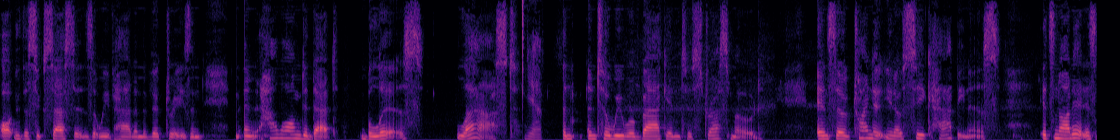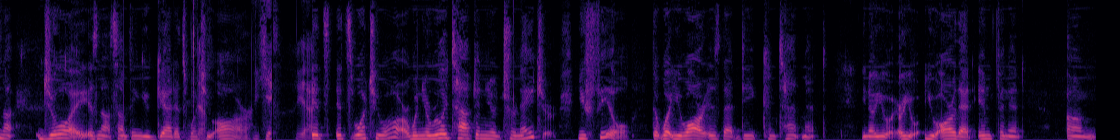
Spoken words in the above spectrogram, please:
all the successes that we've had and the victories and, and how long did that bliss last Yeah. Un, until we were back into stress mode. And so trying to, you know, seek happiness, it's not it. It's not, joy is not something you get. It's what No. you are Yeah. Yeah. it's it's what you are when you're really tapped into your true nature you feel that what you are is that deep contentment you know you are you, you are that infinite um,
